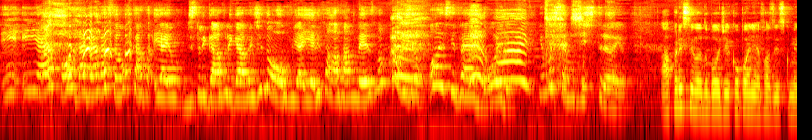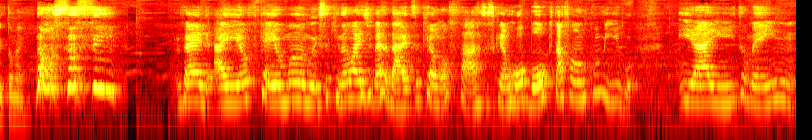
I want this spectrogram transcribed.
E, e aí a porra da gravação ficava. E aí eu desligava, ligava de novo. E aí ele falava a mesma coisa. Eu, porra, esse velho é doido. E eu achei muito estranho. A Priscila do Bom Dia e Companhia fazia isso comigo também. Sim! Velho, aí eu fiquei, eu, mano, isso aqui não é de verdade, isso aqui é uma farsa, isso aqui é um robô que tá falando comigo. E aí também,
